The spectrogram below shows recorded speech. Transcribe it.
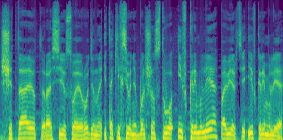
считают Россию своей родиной. И таких сегодня большинство и в Кремле, поверьте, и в Кремле,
